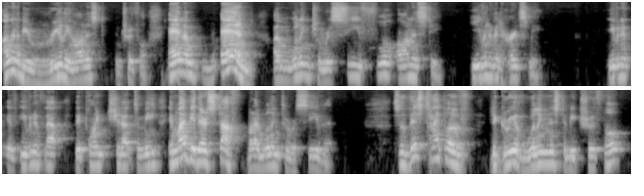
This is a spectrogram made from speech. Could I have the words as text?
I'm going to be really honest and truthful. And I'm and I'm willing to receive full honesty, even if it hurts me. Even if, if even if that they point shit out to me, it might be their stuff, but I'm willing to receive it. So this type of degree of willingness to be truthful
